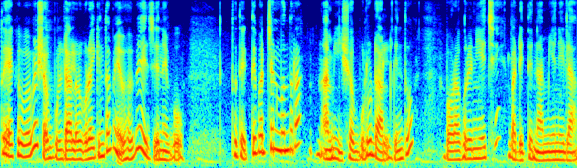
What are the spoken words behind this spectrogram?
তো একইভাবে সবগুলো ডালের বড়াই কিন্তু আমি এভাবে ভেজে নেব। তো দেখতে পাচ্ছেন বন্ধুরা, আমি সবগুলো ডাল কিন্তু বড়া করে নিয়েছি, বাটিতে নামিয়ে নিলাম।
